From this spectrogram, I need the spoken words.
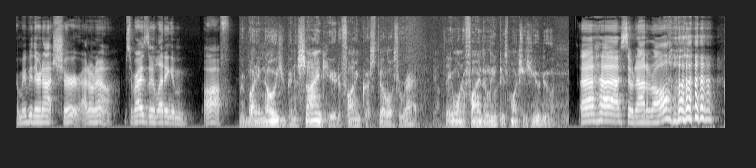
or maybe they're not sure. I don't know. I'm surprised they're letting him off. Everybody knows you've been assigned here to find Costello's rat. They want to find the leak as much as you do. Aha, so not at all?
